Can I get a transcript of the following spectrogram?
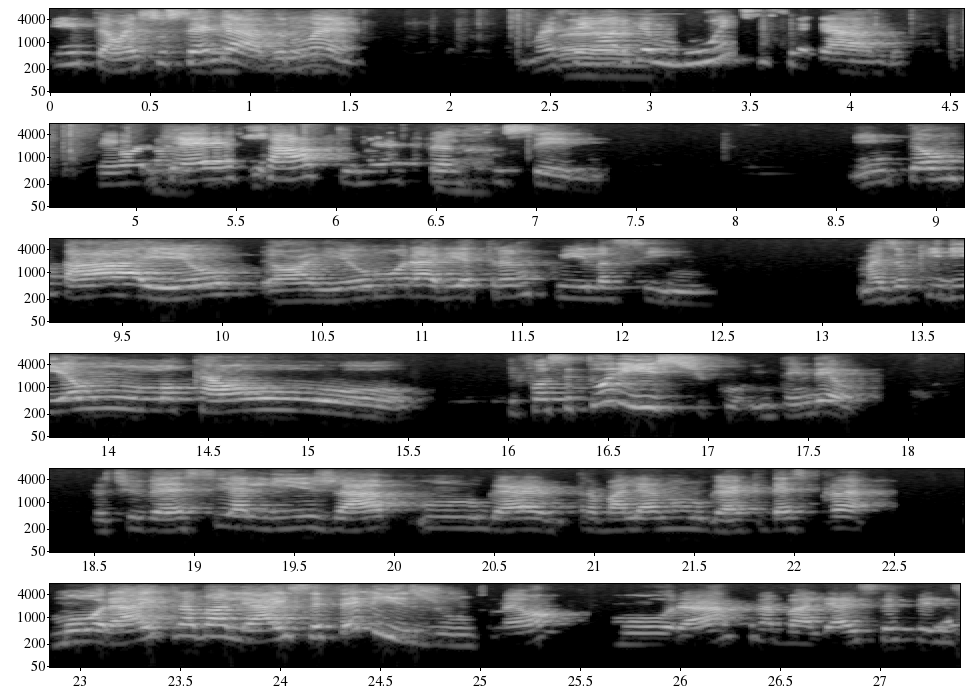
Então, é sossegado, não é? Mas tem é. hora que é muito sossegado. Tem hora que é chato, né? Tanto sossego. Então tá, eu, ó, eu moraria tranquila, assim. Mas eu queria um local que fosse turístico, entendeu? Que eu tivesse ali já um lugar, trabalhar num lugar que desse para morar e trabalhar e ser feliz junto, né? Ó, morar, trabalhar e ser feliz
